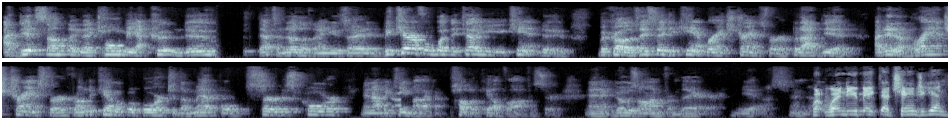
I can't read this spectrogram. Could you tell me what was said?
I did something they told me I couldn't do. That's another thing you say. Be careful what they tell you you can't do because they said you can't branch transfer, but I did. I did a branch transfer from the chemical corps to the medical service corps, and I became like a public health officer. And it goes on from there. Yes. And, uh, when do you make that change again?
